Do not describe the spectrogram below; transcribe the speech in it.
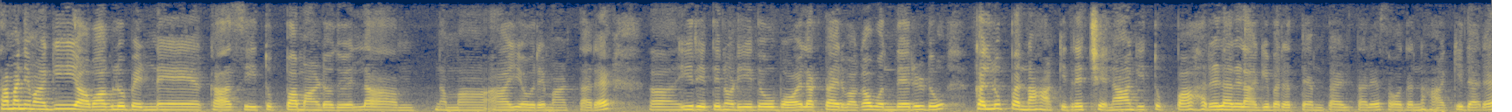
ಸಾಮಾನ್ಯವಾಗಿ ಯಾವಾಗಲೂ ಬೆಣ್ಣೆ ಕಾಸಿ ತುಪ್ಪ ಮಾಡೋದು ಎಲ್ಲ ನಮ್ಮ ಆಯಿಯವರೇ ಮಾಡ್ತಾರೆ. ಈ ರೀತಿ ನೋಡಿ ಇದು ಬಾಯ್ಲ್ ಆಗ್ತಾ ಇರುವಾಗ ಒಂದೆರಡು ಕಲ್ಲುಪ್ಪನ್ನು ಹಾಕಿದರೆ ಚೆನ್ನಾಗಿ ತುಪ್ಪ ಹರಳರಳಾಗಿ ಬರುತ್ತೆ ಅಂತ ಹೇಳ್ತಾರೆ. ಸೊ ಅದನ್ನು ಹಾಕಿದ್ದಾರೆ.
